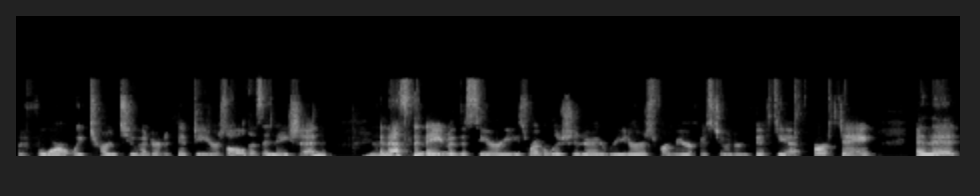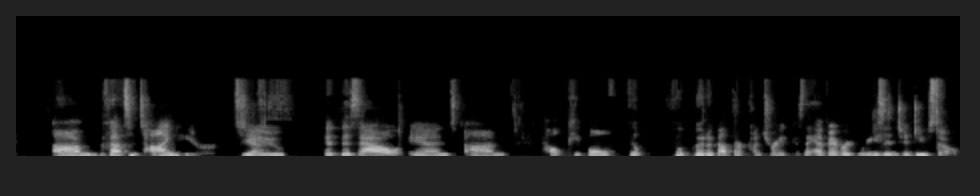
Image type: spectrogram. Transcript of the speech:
before we turn 250 years old as a nation. Mm-hmm. And that's the name of the series, Revolutionary Readers for America's 250th birthday. And that um, we've got some time here to yes. get this out and um, help people feel feel good about their country because they have every reason to do so.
